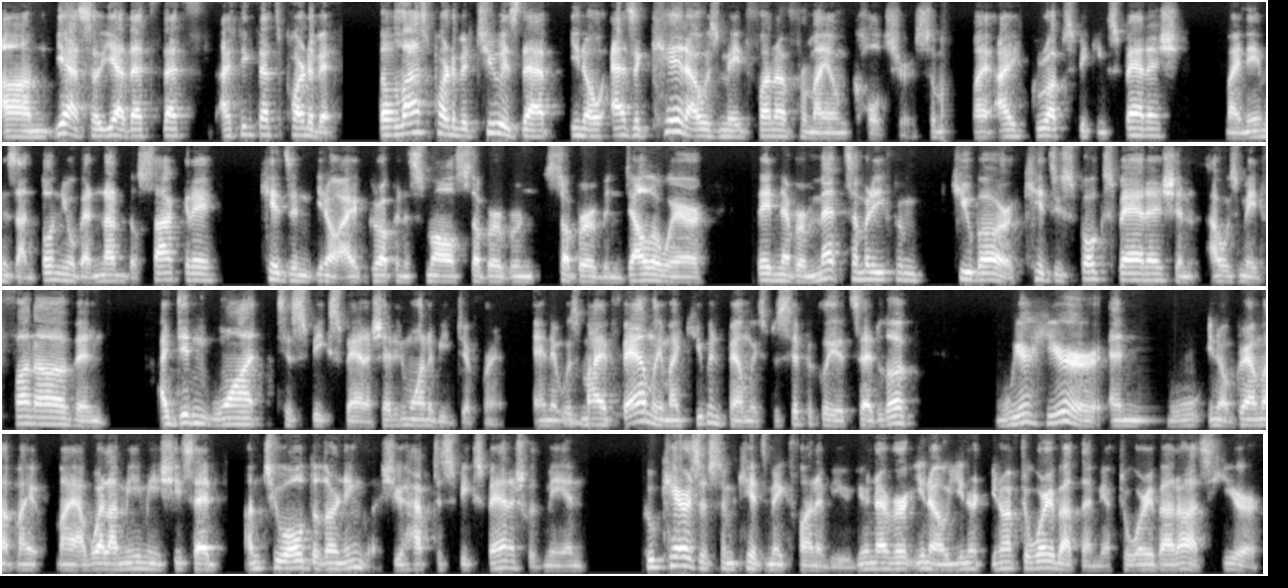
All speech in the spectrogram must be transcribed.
um, yeah so yeah that's that's i think that's part of it. The last part of it too is that you know as a kid i was made fun of for my own culture. So my, i grew up speaking spanish. My name is antonio bernardo sacre. Kids in you know i grew up in a small suburban suburb in delaware. They'd never met somebody from cuba or kids who spoke spanish and i was made fun of and i didn't want to speak spanish. I didn't want to be different. And it was my family my cuban family specifically that said look we're here. And you know grandma my, my abuela mimi she said i'm too old to learn english. You have to speak spanish with me. And who cares if some kids make fun of you? You're never you know you don't, you don't have to worry about them. You have to worry about us here.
